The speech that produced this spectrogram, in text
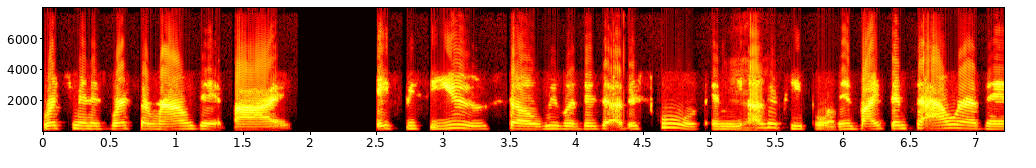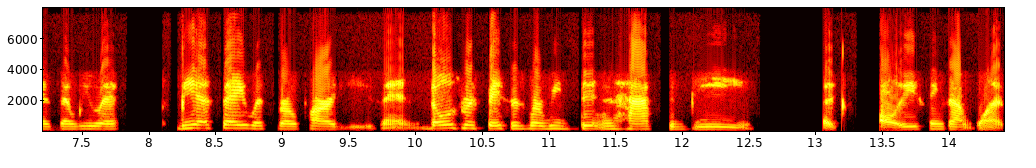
Richmond is we're surrounded by HBCUs, so we would visit other schools and meet Yeah. other people and invite them to our events, and we would BSA would throw parties, and those were spaces where we didn't have to be like all these things at once.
